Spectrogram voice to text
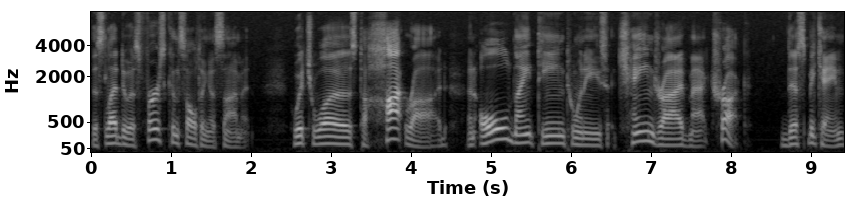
This led to his first consulting assignment, which was to hot rod an old 1920s chain drive Mack truck. This became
